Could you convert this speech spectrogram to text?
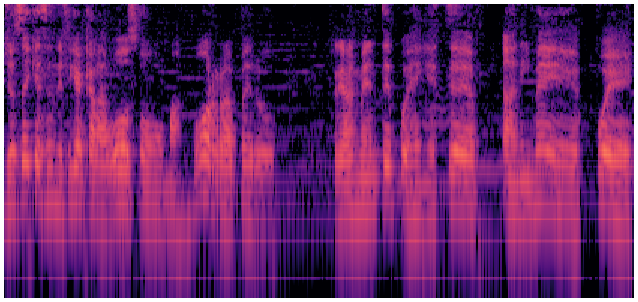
yo sé que significa calabozo o mazmorra, pero realmente, pues en este anime, pues,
